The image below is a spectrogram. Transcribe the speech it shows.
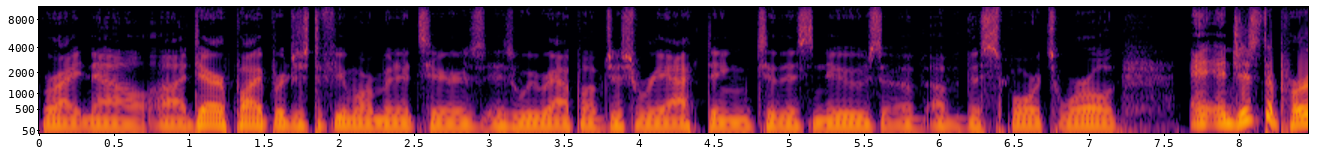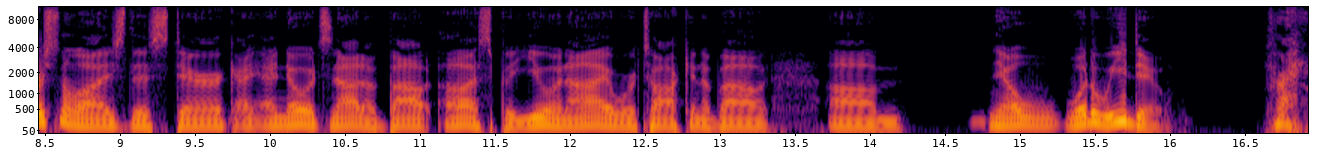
right now. Uh, Derek Piper, just a few more minutes here as, as we wrap up, just reacting to this news of, of the sports world. And, and just to personalize this, Derek, I, I, know it's not about us, but you and I were talking about, um, you know, what do we do? Right,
